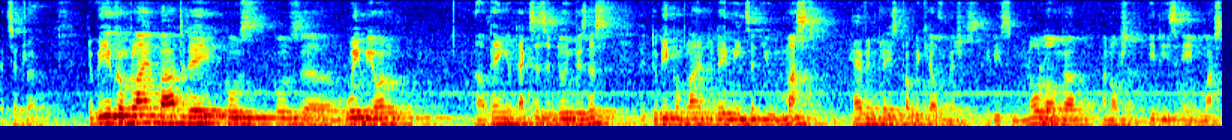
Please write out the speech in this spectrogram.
etc. To be a compliant bar today goes, goes uh, way beyond uh, paying your taxes and doing business. to be compliant today means that you must have in place public health measures. It is no longer an option. It is a must.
